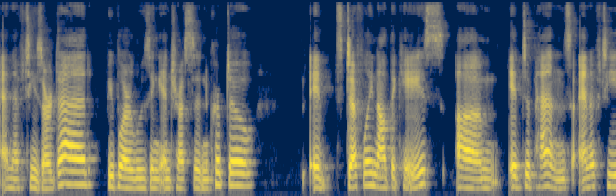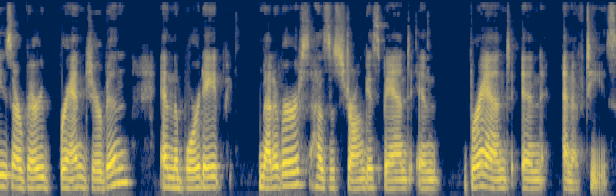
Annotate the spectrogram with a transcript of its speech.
NFTs are dead, people are losing interest in crypto. It's definitely not the case. Um, it depends. NFTs are very brand driven, and the Bored Ape Metaverse has the strongest band in brand in NFTs.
